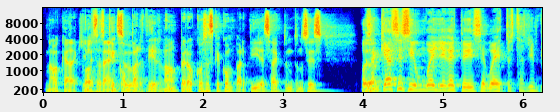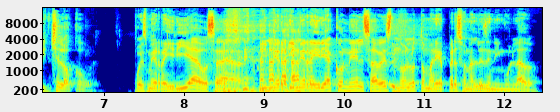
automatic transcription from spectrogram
¿no? Cada quien Cosas está que en su- compartir, ¿no? Pero cosas que compartir, exacto. Entonces, O sea, ¿qué haces si un güey llega y te dice, güey, tú estás bien pinche loco, güey? pues me reiría, o sea, y me, y me reiría con él, ¿sabes? No lo tomaría personal desde ningún lado,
